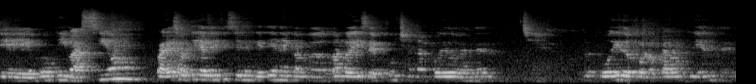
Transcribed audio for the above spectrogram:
eh, motivación para esos días difíciles que tiene cuando, cuando dice, pucha, no he podido vender, no he podido colocar a un cliente.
